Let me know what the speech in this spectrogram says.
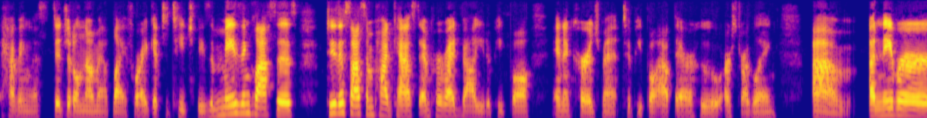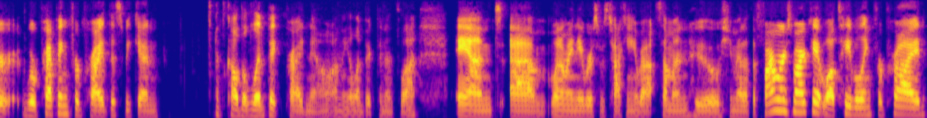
having this digital nomad life where I get to teach these amazing classes, do this awesome podcast, and provide value to people and encouragement to people out there who are struggling um, a neighbor, we're prepping for Pride this weekend. It's called Olympic Pride now on the Olympic Peninsula. And um, one of my neighbors was talking about someone who she met at the farmer's market while tabling for Pride,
